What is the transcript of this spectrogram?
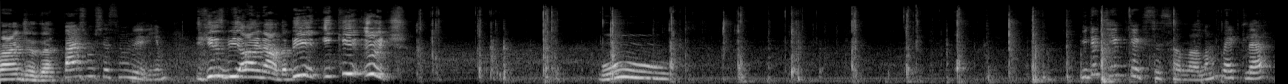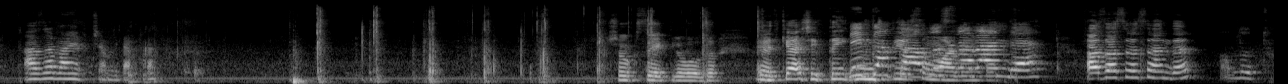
Bence de. Ben şimdi sesimi vereyim. İkiniz bir aynı anda. Bir, iki, üç. Oo. Bir de tek tek ses alalım. Bekle. Azra ben yapacağım bir dakika. Çok zevkli oldu. Evet gerçekten Bir incik bir dakika resim abla var sıra burada. bende. Azra sıra sende. Abla dur.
